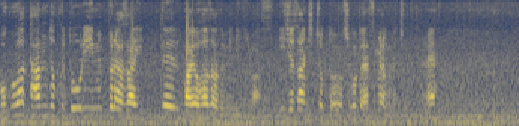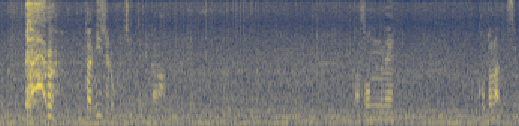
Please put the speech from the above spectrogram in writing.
僕は単独ドリームプラザ行ってバイオハザード見に行きます。23日ちょっと仕事休めなくなっちゃったんでね。本当は26日行ってもいいかな。まあそんなねことなんですよ。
